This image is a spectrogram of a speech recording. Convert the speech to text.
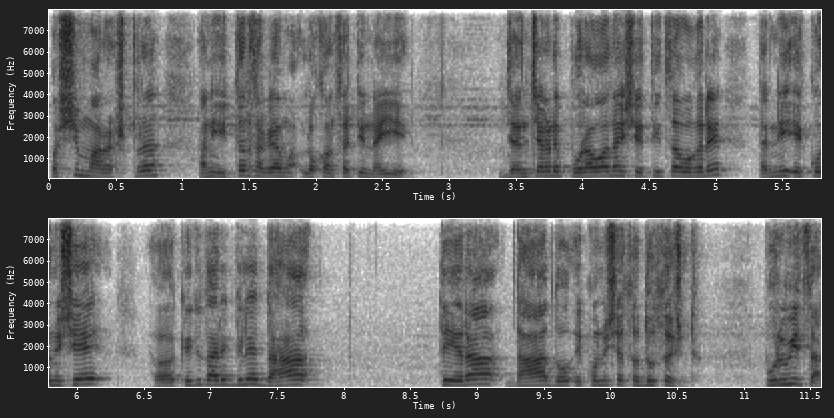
पश्चिम महाराष्ट्र आणि इतर सगळ्या लोकांसाठी नाही आहे ज्यांच्याकडे पुरावा नाही शेतीचा वगैरे त्यांनी एकोणीसशे किती तारीख दिले? दहा तेरा दहा दो एकोणीसशे सदुसष्ट पूर्वीचा.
